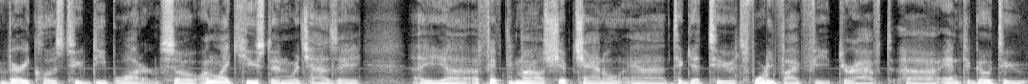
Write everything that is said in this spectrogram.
very close to deep water. So unlike Houston, which has a a, uh, a 50 mile ship channel uh, to get to it's 45 feet draft uh, and to go to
